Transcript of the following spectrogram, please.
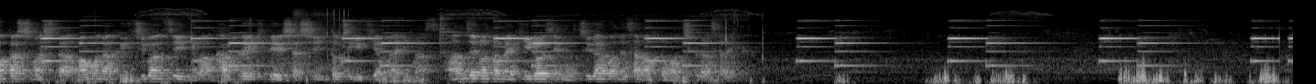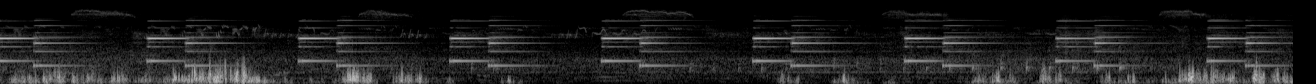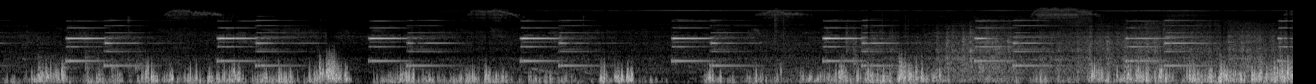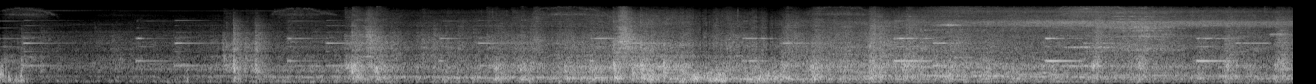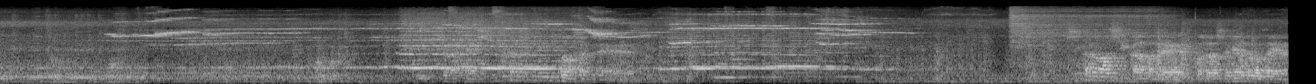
待たせしました。まもなく一番線には各駅停車新栃木駅が参ります。安全のため黄色い線の内側まで下がってお待ちください。新幹線で。ご乗車ありがとうございます。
